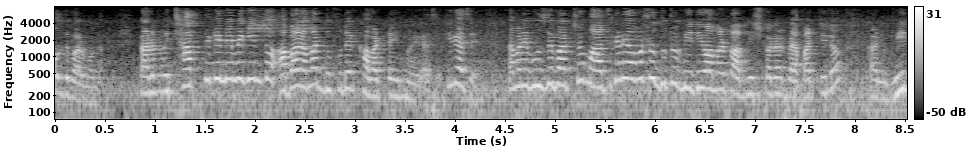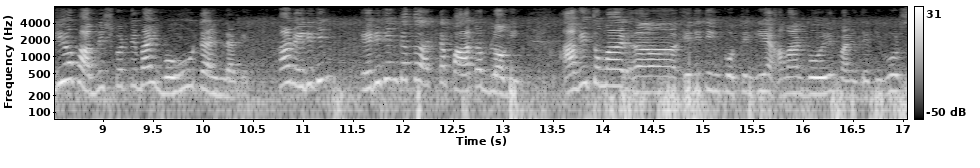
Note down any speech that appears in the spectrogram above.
বলতে পারব না। কারণ ওই ছাদ থেকে নেমে কিন্তু আবার আমার দুপুরের খাবার টাইম হয়ে গেছে ঠিক আছে? তার মানে বুঝতে পারছ? মাঝখানে অবশ্য দুটো ভিডিও আমার পাবলিশ করার ব্যাপার ছিল কারণ ভিডিও পাবলিশ করতে ভাই বহু টাইম লাগে। কারণ এডিটিং এডিটিংটা তো একটা পার্ট অফ ব্লগিং আগে তোমার এডিটিং করতে গিয়ে আমার বইয়ের মানে যে ডিভোর্স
